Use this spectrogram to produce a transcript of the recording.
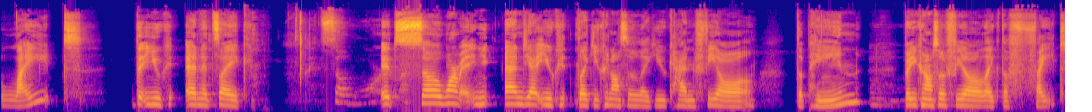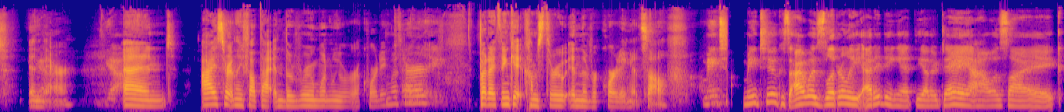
light that you and it's like So warm. it's so warm. And, you- and yet you could like you can also like you can feel the pain but you can also feel like the fight in there yeah. and i certainly felt that in the room when we were recording with her but i think it comes through in the recording itself Me too. Me too, because I was literally editing it the other day, and I was like,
